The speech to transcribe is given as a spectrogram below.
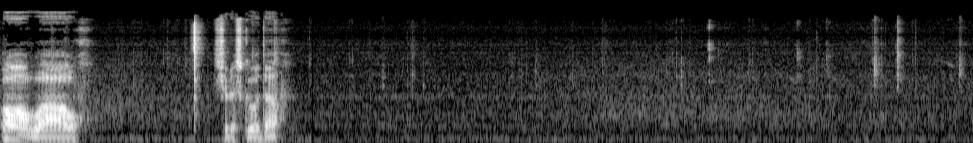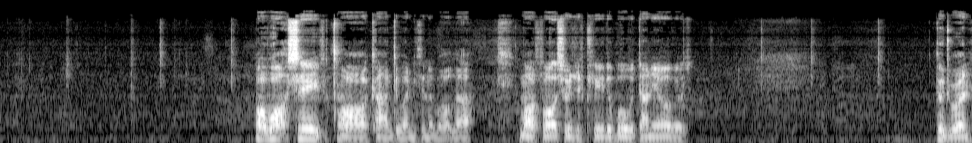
Oh, wow. Should have scored that. Oh, what a save. Oh, I can't do anything about that. My fault, should have just cleared the ball with Dani Alves. Good run.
